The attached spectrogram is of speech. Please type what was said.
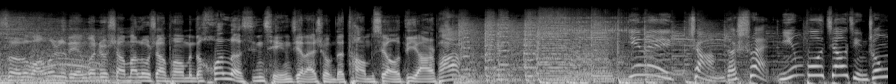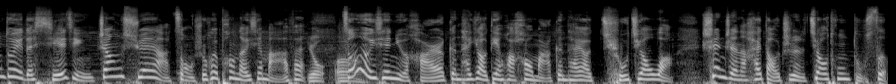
所有的网络热点，关注上班路上朋友们的欢乐心情。接下来是我们的 Tom Show 第二趴。长得帅，宁波交警中队的协警张轩啊，总是会碰到一些麻烦。有，总有一些女孩跟他要电话号码，跟他要求交往，甚至呢还导致交通堵塞。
